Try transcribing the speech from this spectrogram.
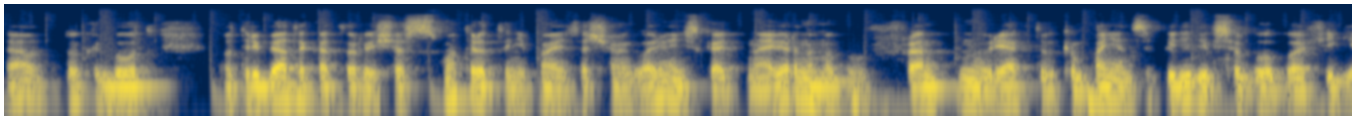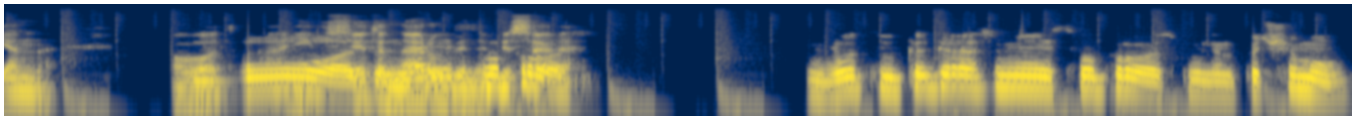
да, вот, ну, как бы вот, вот ребята, которые сейчас смотрят и не понимают, о чем я говорю, они скажут, наверное, мы бы фронт, ну, реактовый компонент запилили, все было бы офигенно. Вот, вот они все это на Ruby написали. Вопрос. Вот как раз у меня есть вопрос, блин, почему?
